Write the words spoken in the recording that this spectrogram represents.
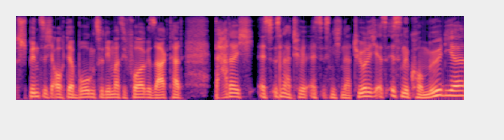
spinnt sich auch der Bogen zu dem, was sie vorher gesagt hat. Dadurch, es ist natürlich, es ist nicht natürlich, es ist eine Komödie,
